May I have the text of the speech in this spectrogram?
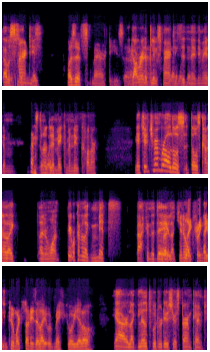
That was some, like, Smarties. Was it Smarties? they Uh, got rid of blue forgot Smarties, didn't that. they? They made them. That's I the don't know, did they make them a new color? Yeah. Do, do you remember all those those kind of like I don't want? They were kind of like myths back in the day, like, you know, like drinking too much Sunny Delight would make it go yellow. Yeah, or like lilt would reduce your sperm count.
